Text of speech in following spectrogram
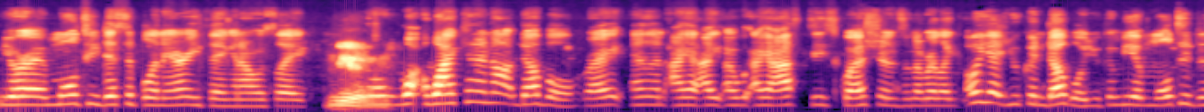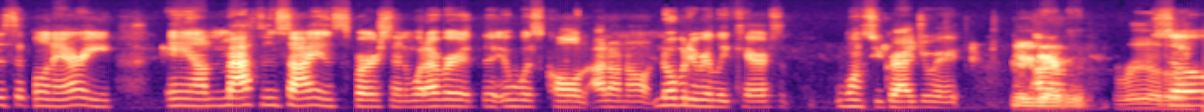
you're a multidisciplinary thing, and I was like, Yeah. well, wh- why can I not double, right? And then I, I I I asked these questions, and they were like, oh yeah, you can double. You can be a multidisciplinary and math and science person, whatever it, it was called. I don't know. Nobody really cares once you graduate. Exactly. Um, Real though. So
